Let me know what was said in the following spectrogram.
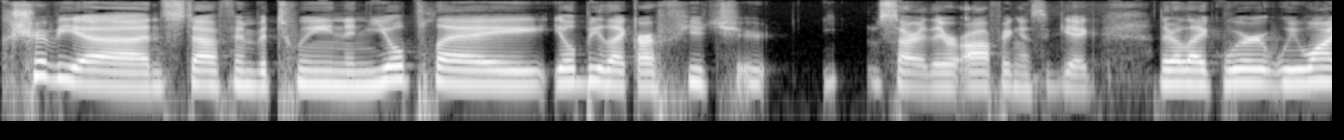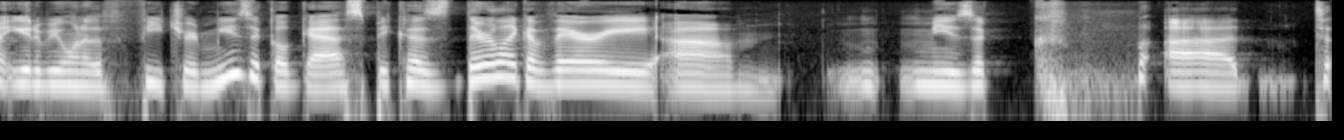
trivia and stuff in between. And you'll play. You'll be like our future. Sorry, they were offering us a gig. They're like, we're we want you to be one of the featured musical guests because they're like a very um, music. Uh, t-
